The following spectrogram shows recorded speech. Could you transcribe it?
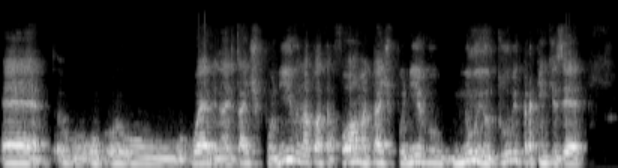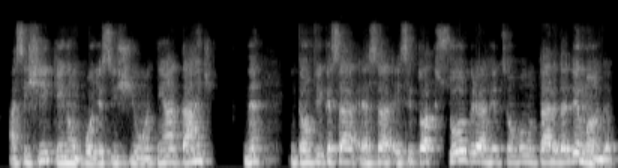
É, o, o, o webinar está disponível na plataforma, está disponível no YouTube para quem quiser assistir, quem não pôde assistir ontem à tarde, né? Então fica essa, essa, esse toque sobre a redução voluntária da demanda.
